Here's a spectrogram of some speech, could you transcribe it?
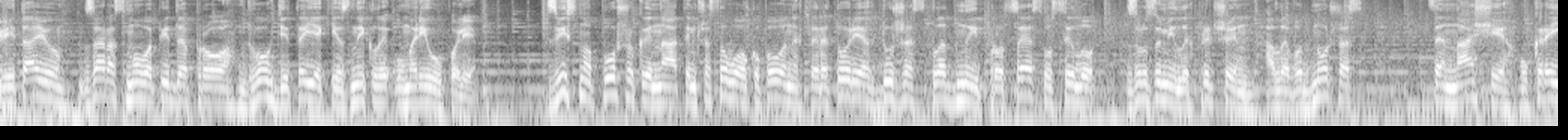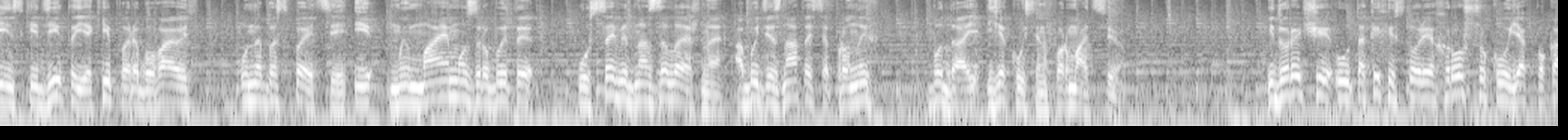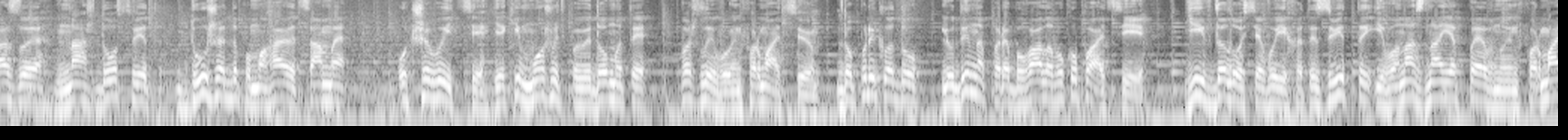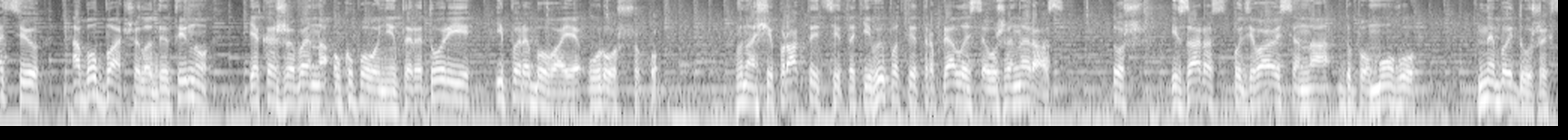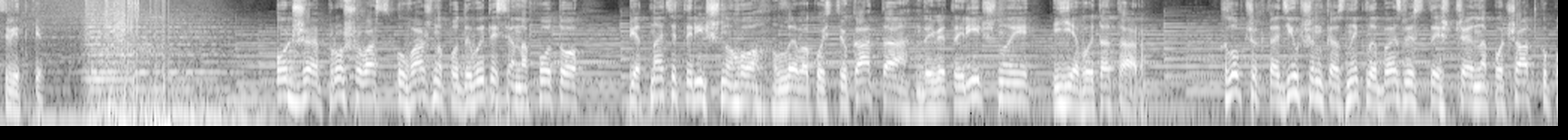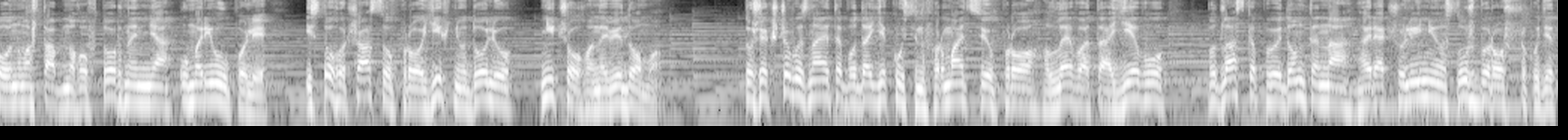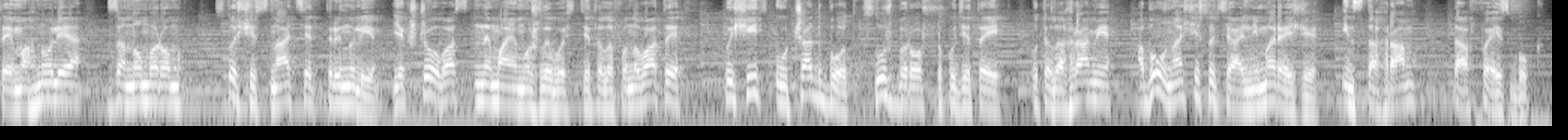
Вітаю! Зараз мова піде про двох дітей, які зникли у Маріуполі. Звісно, пошуки на тимчасово окупованих територіях дуже складний процес у силу зрозумілих причин, але водночас це наші українські діти, які перебувають у небезпеці, і ми маємо зробити усе від нас залежне, аби дізнатися про них бодай якусь інформацію. І до речі, у таких історіях розшуку, як показує наш досвід, дуже допомагають саме очевидці, які можуть повідомити важливу інформацію. До прикладу, людина перебувала в окупації. Їй вдалося виїхати звідти, і вона знає певну інформацію або бачила дитину, яка живе на окупованій території і перебуває у розшуку. В нашій практиці такі випадки траплялися уже не раз. Тож і зараз сподіваюся на допомогу небайдужих свідків. Отже, прошу вас уважно подивитися на фото 15-річного Лева Костюка та 9-річної Єви Татар. Хлопчик та дівчинка зникли безвісти ще на початку повномасштабного вторгнення у Маріуполі, і з того часу про їхню долю нічого не відомо. Тож, якщо ви знаєте бодай якусь інформацію про Лева та Єву, будь ласка, повідомте на гарячу лінію служби розшуку дітей Магнолія за номером 11630. Якщо у вас немає можливості телефонувати, пишіть у чат-бот служби розшуку дітей у телеграмі або у нашій соціальній мережі Інстаграм та Фейсбук.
